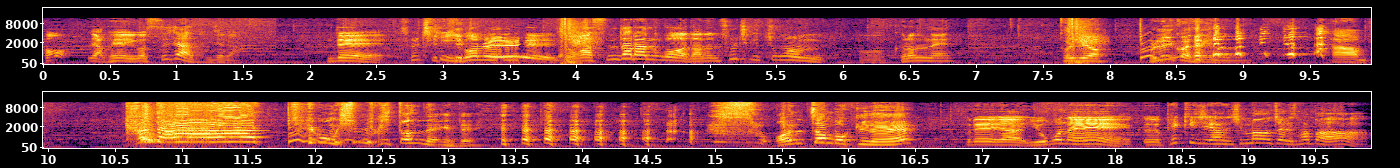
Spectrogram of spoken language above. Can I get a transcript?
어? 야 그냥 이거 쓰자 진짜다 근데 솔직히 킵, 킵. 이거를 너가 쓴다라는 거가 나는 솔직히 조금 어 그렇네 돌려 돌릴 거야 당연히 다음 간다! 최고 16이 떴네 근데 원점 복귀네 그래 야 요번에 그 패키지 한 10만원짜리 사봐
